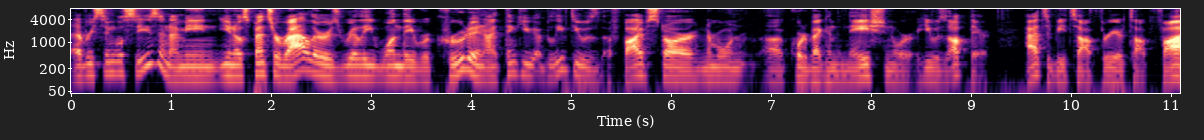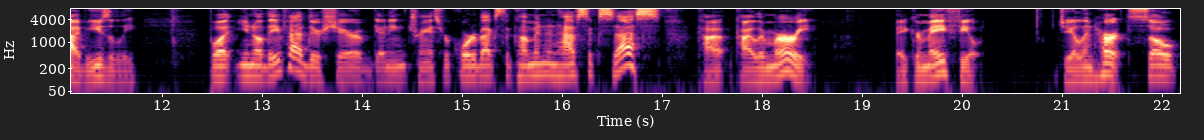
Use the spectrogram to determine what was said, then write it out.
every single season. I mean, you know, Spencer Rattler is really one they recruited, and I think he, I believed he was a five-star number one uh, quarterback in the nation, or he was up there. Had to be top three or top five easily. But you know, they've had their share of getting transfer quarterbacks to come in and have success. Ky- Kyler Murray, Baker Mayfield, Jalen Hurts. So,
